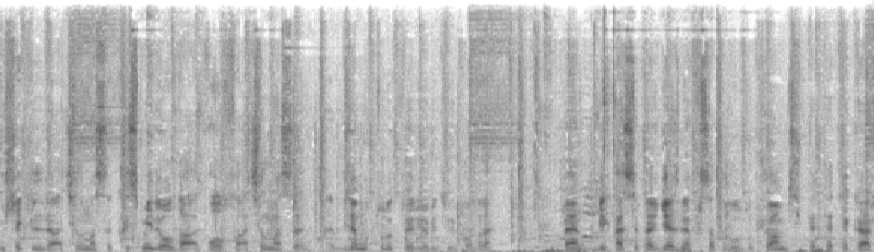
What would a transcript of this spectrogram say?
bu şekilde açılması, kısmi de olda, olsa açılması e, bize mutluluk veriyor bir Türk olarak. Ben birkaç sefer gezme fırsatı buldum. Şu an bisiklette tekrar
